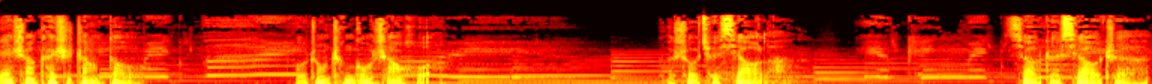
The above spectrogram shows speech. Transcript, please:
脸上开始长痘，口中成功上火。可是我却笑了，笑着笑着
